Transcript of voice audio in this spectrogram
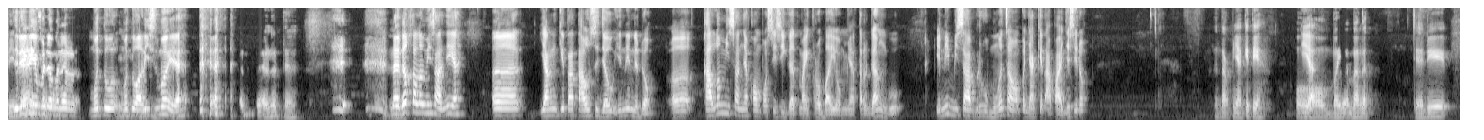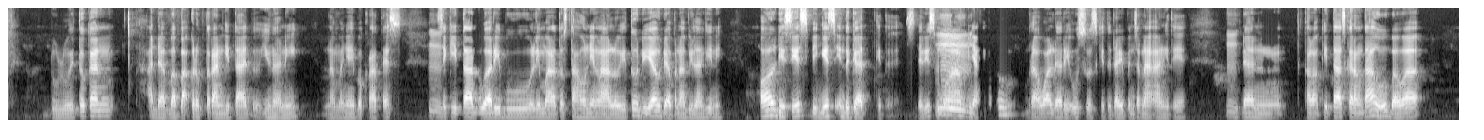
Be Jadi ini benar-benar mutu Mhm, mutualisme ya. Betul betul. Nah Mhm. dok kalau misalnya ya, uh, yang kita tahu sejauh ini nih dok, uh, kalau misalnya komposisi gut microbiome-nya terganggu, ini bisa berhubungan sama penyakit apa aja sih dok? Tentang penyakit ya? Iya. Oh, banyak banget. Jadi dulu itu kan ada bapak kedokteran kita itu Yunani, namanya Hippocrates. Hmm. Sekitar 2500 tahun yang lalu itu dia udah pernah bilang gini, all disease begins in the gut gitu. Jadi semua Hmm. penyakit itu berawal dari usus gitu, dari pencernaan gitu ya. Hmm. Dan kalau kita sekarang tahu bahwa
